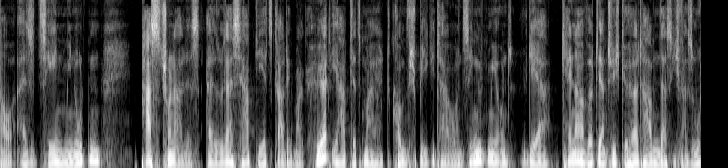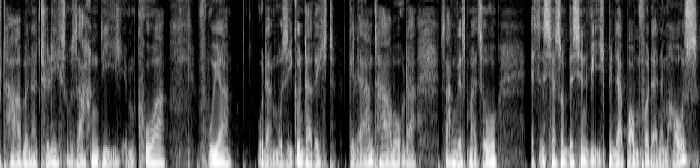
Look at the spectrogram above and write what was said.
Genau, also zehn Minuten passt schon alles. Also das habt ihr jetzt gerade mal gehört. Ihr habt jetzt mal komm, spiel Gitarre und sing mit mir. Und der Kenner wird ja natürlich gehört haben, dass ich versucht habe, natürlich so Sachen, die ich im Chor früher oder im Musikunterricht gelernt habe oder sagen wir es mal so, es ist ja so ein bisschen wie ich bin der Baum vor deinem Haus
